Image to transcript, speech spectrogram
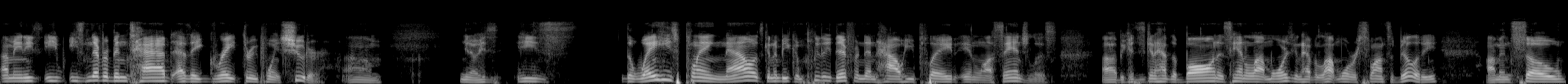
I mean, he's he, he's never been tabbed as a great three point shooter. Um, you know, he's he's the way he's playing now is going to be completely different than how he played in Los Angeles uh, because he's going to have the ball in his hand a lot more. He's going to have a lot more responsibility. Um, and so,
